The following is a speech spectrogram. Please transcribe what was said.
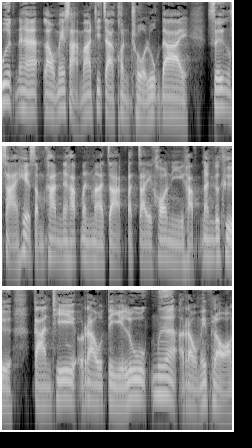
วืดนะฮะ เราไม่สามารถที่จะควบคุมลูกได้ ซึ่งสาเหตุสำคัญนะครับ มันมาจากปัจจัยข้อนี้ครับ นั่นก็คือการที่เราตีลูกเมื่อเราไม่พร้อม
